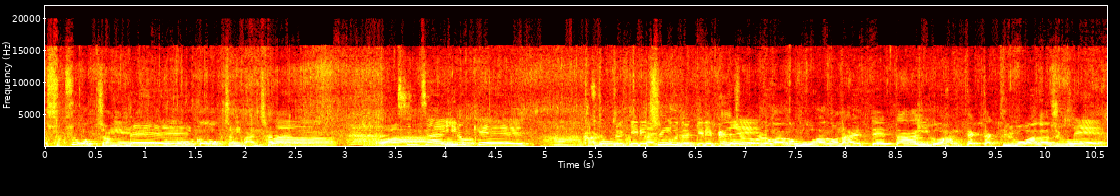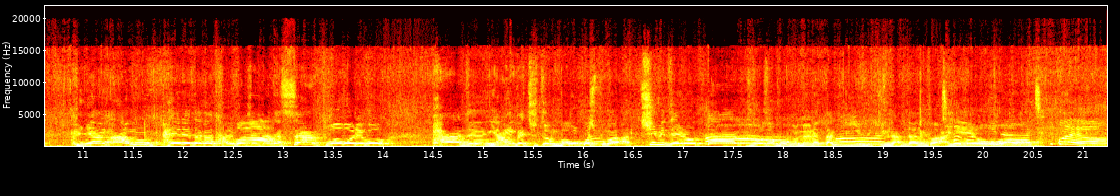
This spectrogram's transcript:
숙소 걱정에 네. 먹을 거 걱정이 많잖아요. 와, 와, 진짜 이거 이렇게 아, 가족들끼리 좋은. 친구들끼리 펜션 네. 놀러 가고 뭐 하거나 할 때 딱 이거 한 팩 딱 들고 와가지고 네. 그냥 아무 팬에다가 달궈진 와. 그냥 싹 부어버리고 파든 양배추든 먹을 거 싶은 거 아침이대로 딱 부어서 먹으면 딱 이 느낌이 난다는 거 아니에요. 최고입니다. 최고예요.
